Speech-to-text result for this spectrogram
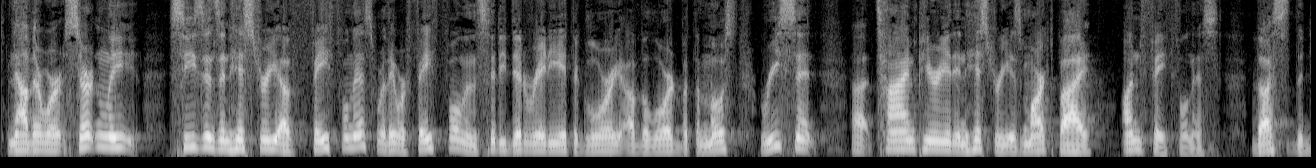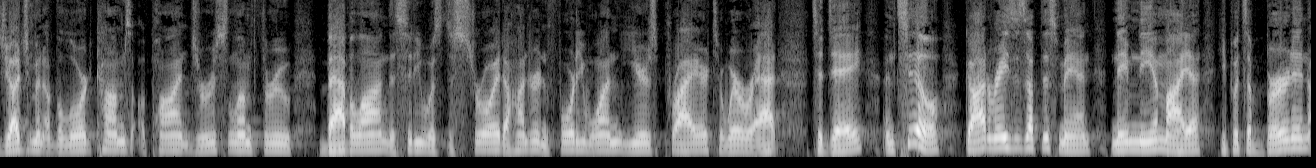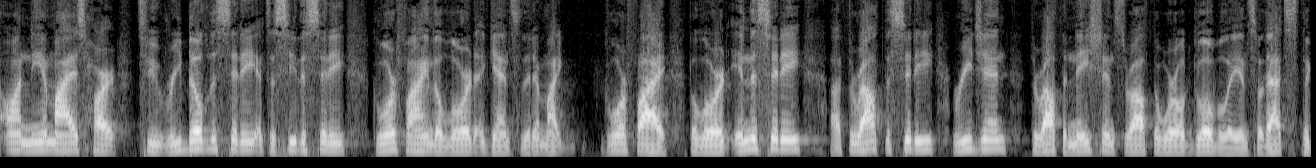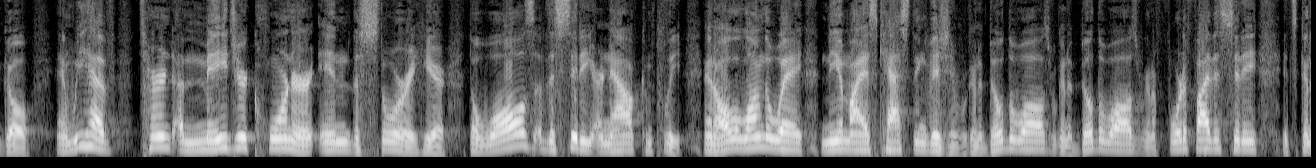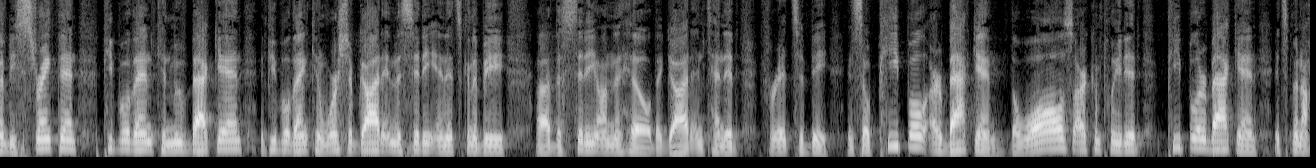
Now, there were certainly seasons in history of faithfulness where they were faithful and the city did radiate the glory of the Lord, but the most recent uh, time period in history is marked by unfaithfulness. Thus, the judgment of the Lord comes upon Jerusalem through Babylon. The city was destroyed 141 years prior to where we're at today until God raises up this man named Nehemiah. He puts a burden on Nehemiah's heart to rebuild the city and to see the city glorifying the Lord again so that it might glorify the Lord in the city, uh, throughout the city region, throughout the nations, throughout the world globally. And so that's the goal. And we have turned a major corner in the story here. The walls of the city are now complete. And all along the way, Nehemiah is casting vision. We're going to build the walls. We're going to build the walls. We're going to fortify the city. It's going to be strengthened. People then can move back in, and people then can worship God in the city, and it's going to be uh, the city on the hill that God intended for it to be. And so people are back in. The walls are completed. People are back in. It's been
